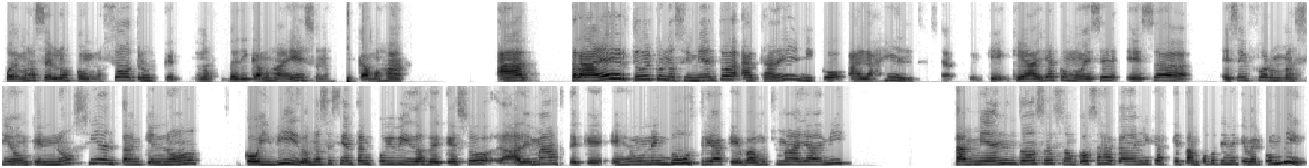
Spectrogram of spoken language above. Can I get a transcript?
podemos hacerlos con nosotros, que nos dedicamos a eso, nos dedicamos a, a traer todo el conocimiento académico a la gente, que, que haya como ese, esa, esa información, que no sientan, que no cohibidos, no se sientan cohibidos de que eso, además de que es una industria que va mucho más allá de mí, también entonces son cosas académicas que tampoco tienen que ver conmigo.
